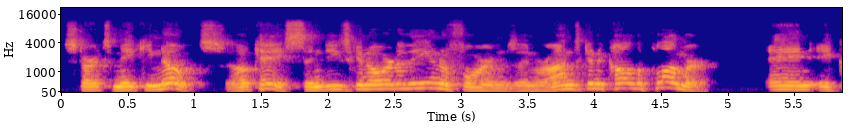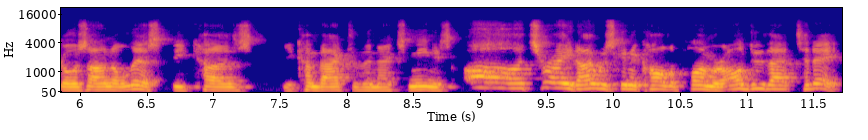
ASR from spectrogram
starts making notes okay cindy's going to order the uniforms and ron's going to call the plumber and it goes on a list because you come back to the next meeting It's, oh that's right i was going to call the plumber i'll do that today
